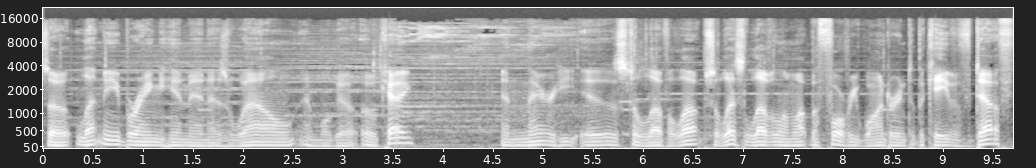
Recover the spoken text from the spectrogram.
So let me bring him in as well, and we'll go okay. And there he is to level up. So let's level him up before we wander into the Cave of Death.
